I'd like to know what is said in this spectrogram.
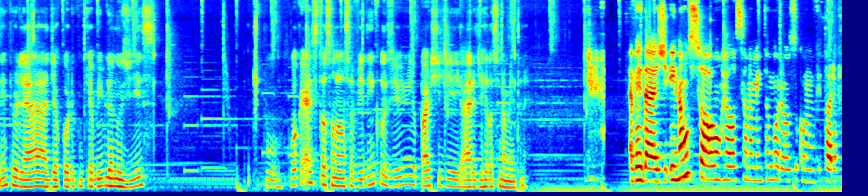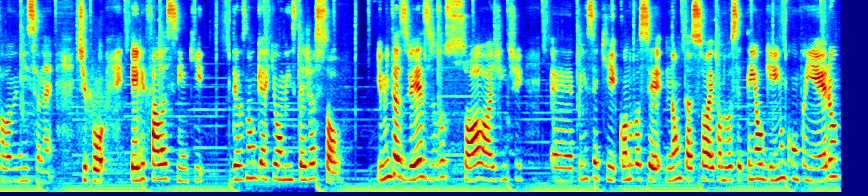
Sempre olhar de acordo com o que a Bíblia nos diz. Tipo, qualquer situação da nossa vida, inclusive a parte de área de relacionamento, né? É verdade. E não só um relacionamento amoroso, como Vitória falou no início, né? Tipo, ele fala assim que Deus não quer que o homem esteja só. E muitas vezes o só, a gente é, pensa que quando você não tá só é quando você tem alguém, um companheiro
